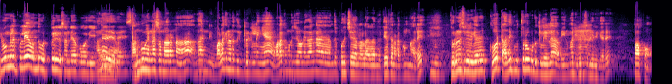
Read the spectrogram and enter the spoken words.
இவங்களுக்குள்ளேயே வந்து உட்பிரிவு சண்டையா போகுது. என்ன இது? சண்முகம் என்ன சொன்னாருன்னா அதான் இன்னைக்கு வழக்கு நடந்துகிட்டு இருக்கு இல்லைங்க. வழக்கு முடிஞ்ச உடனே தாங்க வந்து பொதுச் செயலாளர் அந்த தேர்தல் நடக்கும்னாரு. ம். இவர் என்ன சொல்லியிருக்காரு? கோர்ட் அதுக்கு உத்தரவு கொடுக்கல அப்படிங்கிற மாதிரி இவர் சொல்லியிருக்காரு. பார்ப்போம்.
